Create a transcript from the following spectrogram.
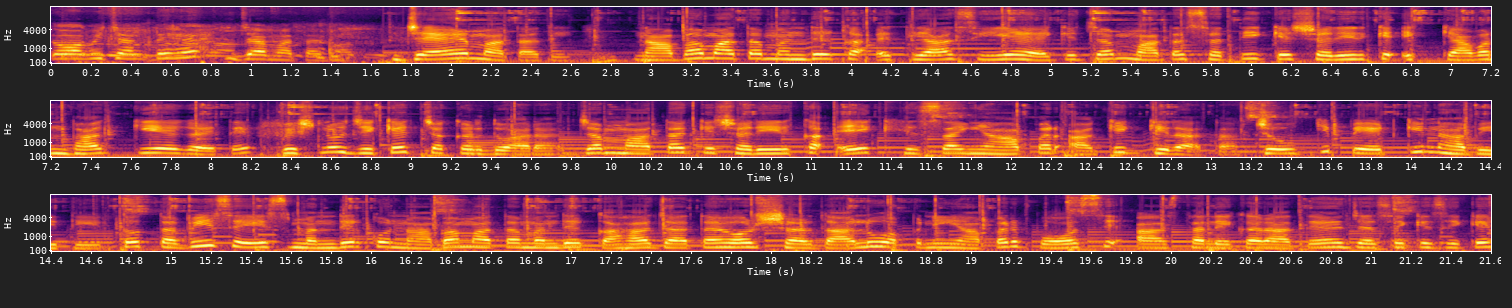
तो अभी चलते हैं जय माता दी। जय माता दी। नाभा माता मंदिर का इतिहास ये है कि जब माता सती के शरीर के इक्यावन भाग किए गए थे, विष्णु जी के चक्र द्वारा, जब माता के शरीर का एक हिस्सा यहाँ पर आके गिरा था, जो कि पेट की नाभि थी तो तभी से इस मंदिर को नाभा माता मंदिर कहा जाता है और श्रद्धालु अपने यहाँ पर बहुत सी आस्था लेकर आते हैं, जैसे किसी के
